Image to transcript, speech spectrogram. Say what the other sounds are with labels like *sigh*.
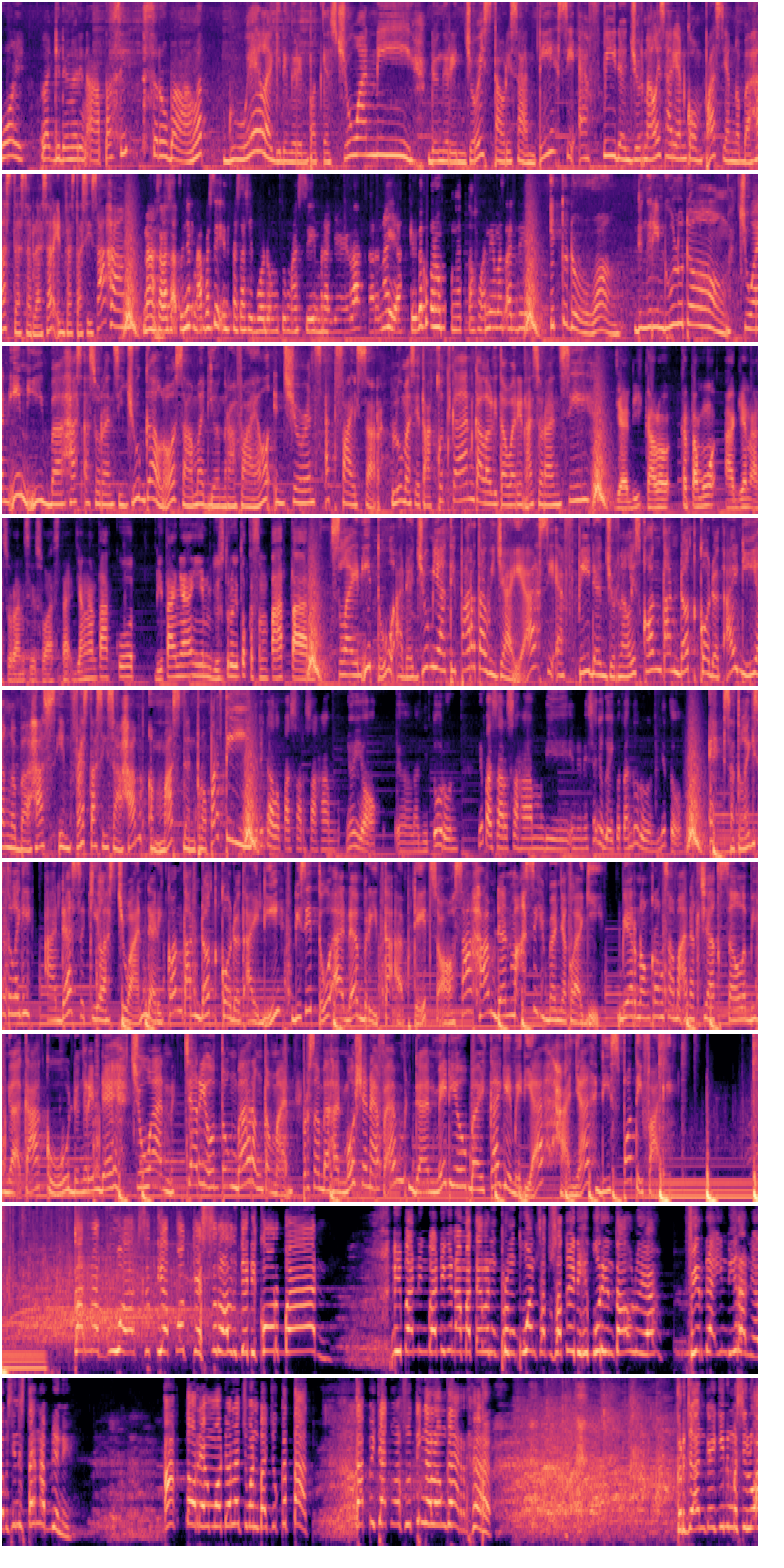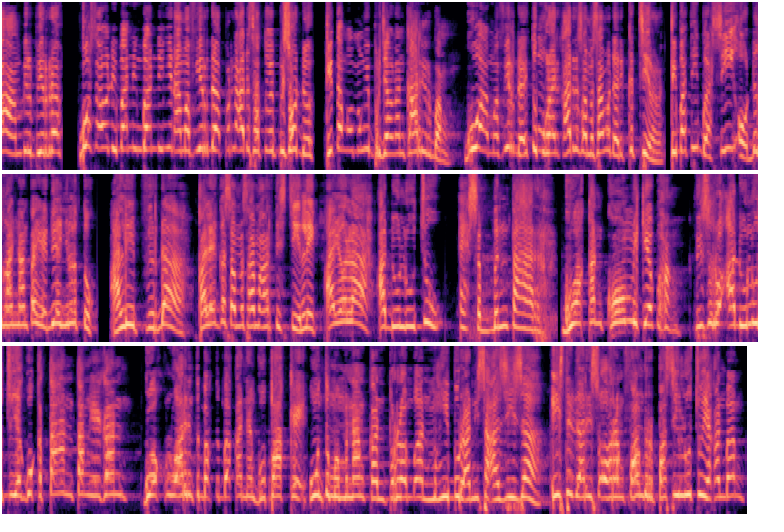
Woi, lagi dengerin apa sih? Seru banget. Gue lagi dengerin podcast cuan nih. Dengerin Joyce Taurisanti, CFP, dan jurnalis harian Kompas yang ngebahas dasar-dasar investasi saham. Nah, salah satunya kenapa sih investasi bodong itu masih merajalela? Karena ya, kita kurang pengetahuannya Mas Adi. Itu doang. Dengerin dulu dong. Cuan ini bahas asuransi juga loh sama Dion Rafael, Insurance Advisor. Lu masih takut kan kalau ditawarin asuransi? Jadi kalau ketemu agen asuransi swasta, jangan takut. Ditanyain, justru itu kesempatan. Selain itu, ada Jumiati Partawijaya, CFP, dan jurnalis kontan.co.id yang ngebahas investasi saham, emas, dan properti. Jadi kalau pasar saham New York ya, lagi turun, ini pasar saham di Indonesia juga ikutan turun gitu. Eh, satu lagi, satu lagi. Ada sekilas cuan dari kontan.co.id. Di situ ada berita update soal saham dan masih banyak lagi. Biar nongkrong sama anak jaksel lebih nggak kaku, dengerin deh cuan. Cari untung bareng teman. Persembahan Motion FM dan Medio by KG Media hanya di Spotify. Karena gua setiap podcast selalu jadi korban. Dibanding-bandingin sama talent perempuan satu-satunya dihiburin tau lu ya. Firda Indira nih abis ini stand up dia nih. Aktor yang modalnya cuma baju ketat. Tapi jadwal syutingnya longgar. *laughs* Kerjaan kayak gini masih lu ambil Firda. Gue selalu dibanding-bandingin sama Firda. Pernah ada satu episode, kita ngomongin perjalanan karir bang. Gue sama Firda itu mulai karir sama-sama dari kecil. Tiba-tiba CEO dengan nyantai ya dia nyeletuk. Alip, Firda, kalian kan sama-sama artis cilik. Ayolah, adu lucu. Eh sebentar, gua kan komik ya bang. Disuruh adu lucu ya gua ketantang ya kan. Gua keluarin tebak-tebakan yang gue pakai untuk memenangkan perlombaan menghibur Anissa Aziza. Istri dari seorang founder pasti lucu ya kan bang.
